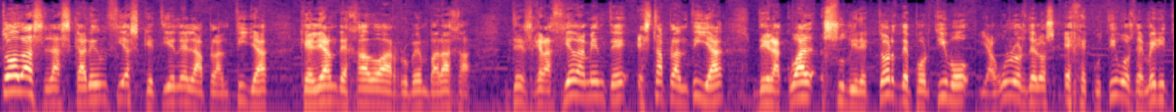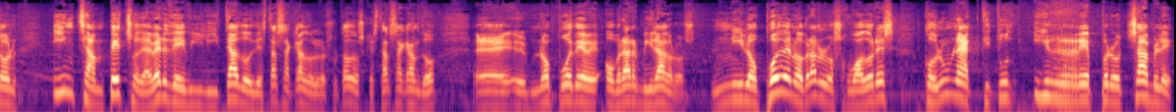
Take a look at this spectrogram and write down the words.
todas las carencias que tiene la plantilla que le han dejado a Rubén Baraja. Desgraciadamente, esta plantilla, de la cual su director deportivo y algunos de los ejecutivos de Meriton hinchan pecho de haber debilitado y de estar sacando los resultados que están sacando, eh, no puede obrar milagros, ni lo pueden obrar los jugadores con una actitud irreprochable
